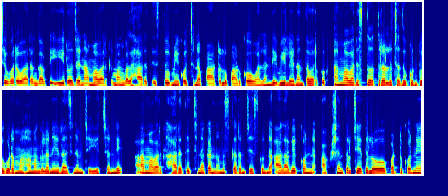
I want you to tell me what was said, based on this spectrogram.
చివరి వారం కాబట్టి ఈ రోజైన అమ్మవారికి మంగళ హారతి ఇస్తూ మీకు వచ్చిన పాటలు పాడుకోవాలండి. వీలైనంత వరకు అమ్మవారి స్తోత్రాలు చదువుకుంటూ కూడా మహామంగళ నీరాజనం చేయొచ్చండి. అమ్మవారికి హారతి ఇచ్చినాక నమస్కారం చేసుకుంటే అలాగే కొన్ని అక్షంతలు చేతిలో పట్టుకొని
